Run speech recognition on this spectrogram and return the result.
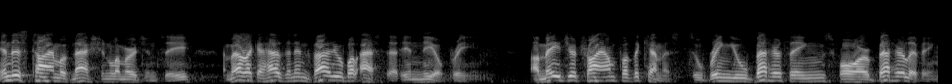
In this time of national emergency, America has an invaluable asset in neoprene, a major triumph of the chemists who bring you better things for better living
